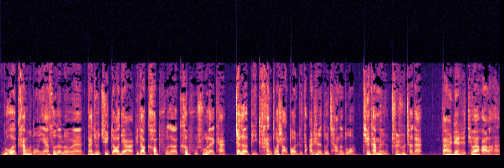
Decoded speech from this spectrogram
如果看不懂严肃的论文，那就去找点比较靠谱的科普书来看，这个比看多少报纸杂志都强得多。听他们纯属扯淡。当然，这是题外话了哈。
